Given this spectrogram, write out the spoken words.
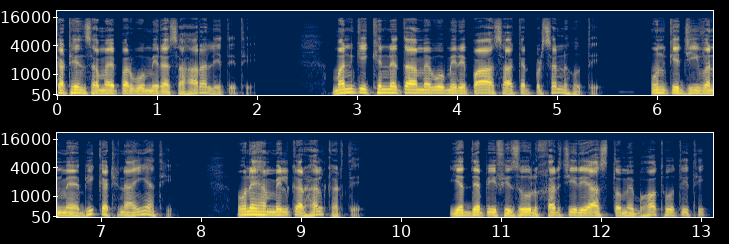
कठिन समय पर वो मेरा सहारा लेते थे। मन की खिन्नता में वो मेरे पास आकर प्रसन्न होते। उनके जीवन में भी कठिनाइयाँ थीं। उन्हें हम मिलकर हल करते। यद्यपि फिजूल खर्ची रियासतों में बहुत होती थी,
